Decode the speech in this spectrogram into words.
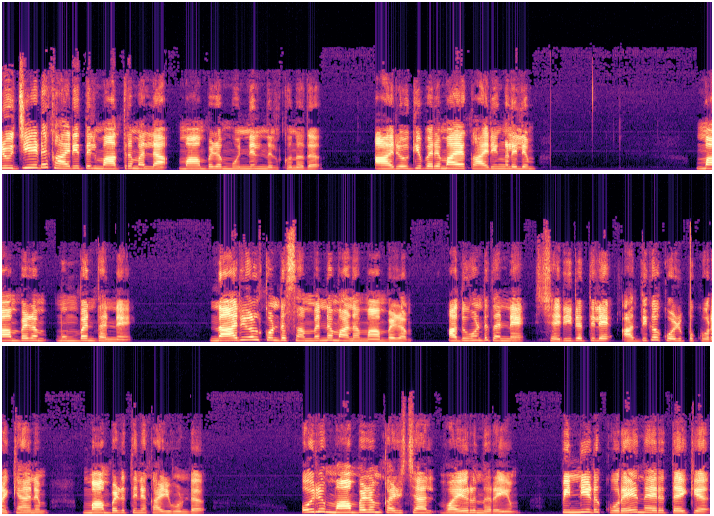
രുചിയുടെ കാര്യത്തിൽ മാത്രമല്ല മാമ്പഴം മുന്നിൽ നിൽക്കുന്നത്. ആരോഗ്യപരമായ കാര്യങ്ങളിലും മാമ്പഴം മുമ്പൻ തന്നെ. നാരുകൾ കൊണ്ട് സമ്പന്നമാണ് മാമ്പഴം. അതുകൊണ്ട് തന്നെ ശരീരത്തിലെ അധിക കൊഴുപ്പ് കുറയ്ക്കാനും മാമ്പഴത്തിന് കഴിവുണ്ട്. ഒരു മാമ്പഴം കഴിച്ചാൽ വയറു നിറയും. പിന്നീട് കുറേ നേരത്തേക്ക്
